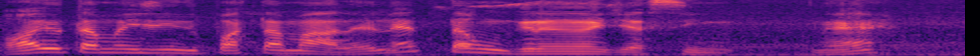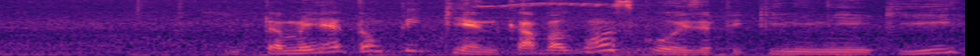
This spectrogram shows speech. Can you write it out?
olha o tamanhozinho do porta-mala. Ele não é tão grande assim, né? E também é tão pequeno, cabe algumas coisas, pequenininho aqui,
